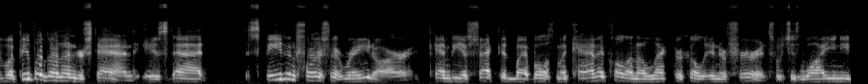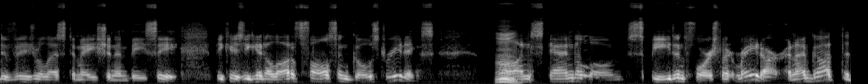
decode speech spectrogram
what people don't understand is that speed enforcement radar can be affected by both mechanical and electrical interference, which is why you need a visual estimation in BC because you get a lot of false and ghost readings Hmm. on standalone speed enforcement radar. And I've got the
